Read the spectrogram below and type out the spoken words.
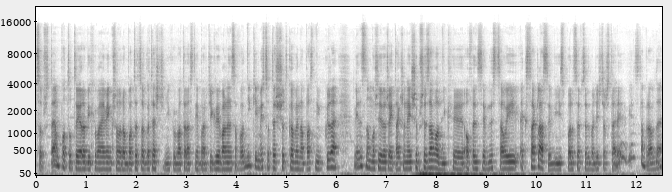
cóż, tempo to tutaj robi chyba największą robotę, co go też czyni chyba teraz najbardziej grywalnym zawodnikiem. Jest to też środkowy napastnik w grze, więc no możliwe, że i także najszybszy zawodnik y, ofensywny z całej ekstraklasy w eSports FC24, więc naprawdę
